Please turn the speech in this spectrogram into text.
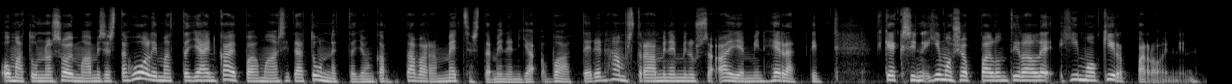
Omatunnon soimaamisesta huolimatta jäin kaipaamaan sitä tunnetta, jonka tavaran metsästäminen ja vaatteiden hamstraaminen minussa aiemmin herätti. Keksin himoshoppailun tilalle himokirpparoinnin.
